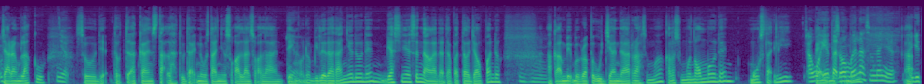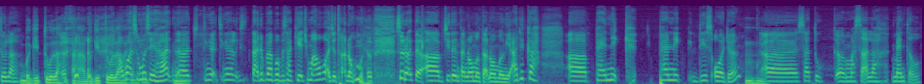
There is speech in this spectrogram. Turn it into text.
Jarang berlaku Ya. So dia, doktor akan start lah tu Diagnose Tanya soalan-soalan Tengok Ya. tu Bila dah tanya tu Then biasanya senang lah Dah dapat tahu jawapan tu Mhm. Akan ambil beberapa ujian darah semua Kalau semua normal Then most likely Awak yang tak normal lah sebenarnya Ah, Begitulah Begitulah ha, Begitulah Awak semua tu. sihat hmm. uh, tinggal, tinggal Tak ada apa-apa sakit Cuma awak je tak normal So doktor uh, Cerita tentang normal tak normal ni Adakah uh, Panic Panic disorder mm-hmm. uh, Satu uh, masalah mental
